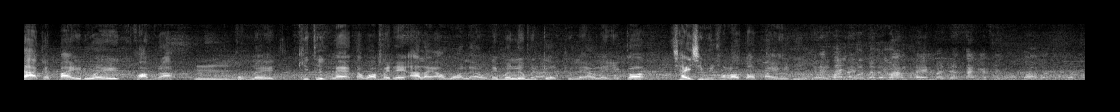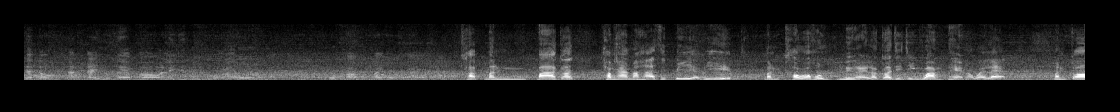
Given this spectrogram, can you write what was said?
จากกันไปด้วยความรัก อืม ผมเลยคิดถึงแหละแต่ว่าไม่ได้อะไรอาวรณ์แล้ว ในเมื่อเรื่องมันเกิดขึ้นแล้วอะไรเงี้ยก็ใช้ชีวิตของเราต่อไปให้ดีแค่แต่นั้นก่อนหน้านี้เหมือนจะวางแผนว่าเรื่องการเกษตรของพ่อมาถึงคนที่จะต้องตั้งใจดูแลพ่ออะไรที่ดีอยู่ว่าเออพวกความไปกับไปครับมันป้าก็ทำงานมา 50 ปีอะพี่ มันเขาก็คงเหนื่อยแล้วก็จริง ๆ วางแผนเอาไว้แหละ มันก็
